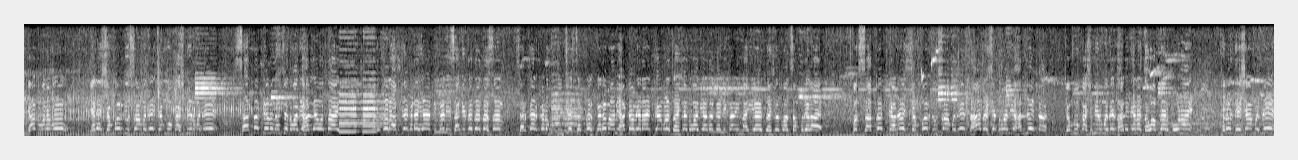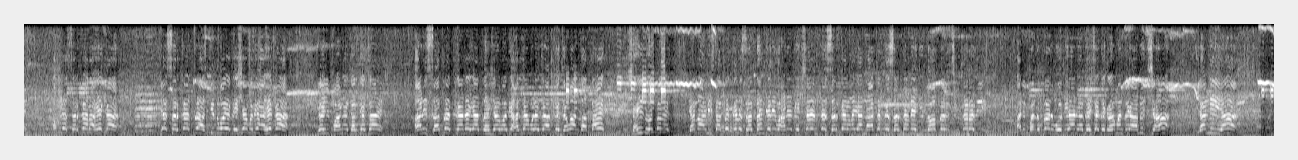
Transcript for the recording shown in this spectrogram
त्याचबरोबर गेल्या शंभर दिवसामध्ये जम्मू काश्मीरमध्ये सातत्यानं दहशतवादी हल्ले होत आहेत. आणि जर आमच्याकडे या ठिकाणी सांगितलं जात असेल सरकारकडून तीनशे सत्तर कलम आम्ही हटवलेला आहे. त्यामुळे दहशतवादी आता त्या ठिकाणी नाही आहे दहशतवाद संपलेला आहे. मग सातत्यानं शंभर दिवसामध्ये दहा दहशतवादी हल्ले जम्मू काश्मीरमध्ये झाले त्याला जबाबदार कोण आहे? खरंच देशामध्ये आपलं सरकार आहे का? या सरकारचं अस्तित्व या देशामध्ये आहे का? हेही पाहणं गरजेचं आहे. आणि सातत्यानं या दहशतवादी हल्ल्यामुळे जे आमचे जवान जात आहेत शहीद होत आहेत ज्यांना आम्ही सातत्यानं श्रद्धांजली वाहण्यापेक्षा यांच्या सरकारनं या नाकर्ते सरकारने याची जबाबदारी स्वीकारावी. आणि पंतप्रधान मोदी आणि या देशाचे गृहमंत्री अमित शहा यांनी या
